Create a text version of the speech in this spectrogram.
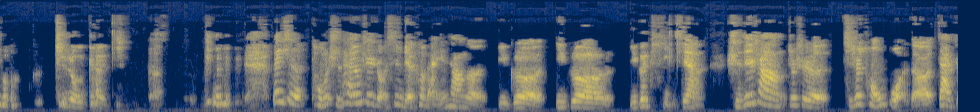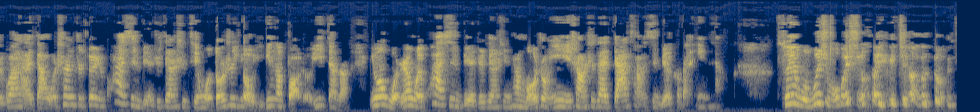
种这种感觉，对，但是同时它又是一种性别刻板印象的一个一个一个体现。实际上，就是其实从我的价值观来讲，我甚至对于跨性别这件事情，我都是有一定的保留意见的。因为我认为跨性别这件事情，它某种意义上是在加强性别刻板印象。所以我为什么会喜欢一个这样的东西？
